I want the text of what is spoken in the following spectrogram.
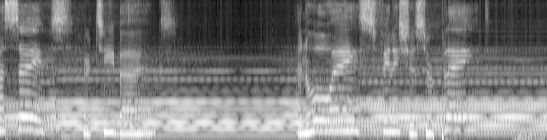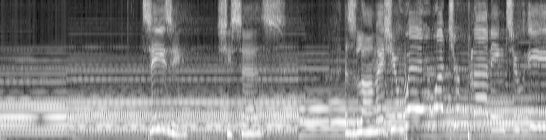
Emma saves her tea bags and always finishes her plate. It's easy, she says, as long as you weigh what you're planning to eat.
